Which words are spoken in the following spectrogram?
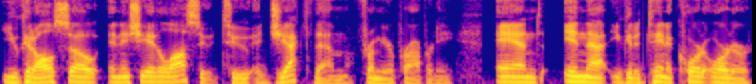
You could also initiate a lawsuit to eject them from your property. And in that, you could obtain a court order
